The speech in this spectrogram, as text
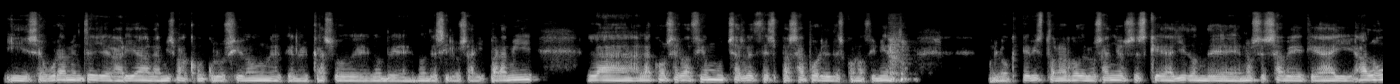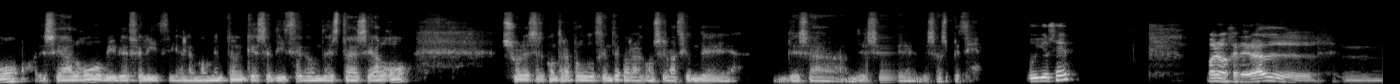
y seguramente llegaría a la misma conclusión que en el caso de donde, donde sí los hay. Para mí, la, conservación muchas veces pasa por el desconocimiento. Lo que he visto a lo largo de los años es que allí donde no se sabe que hay algo, ese algo vive feliz y en el momento en que se dice dónde está ese algo, suele ser contraproducente para la conservación de, esa, de, esa especie. ¿Tú, Josep? Bueno, en general mm,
